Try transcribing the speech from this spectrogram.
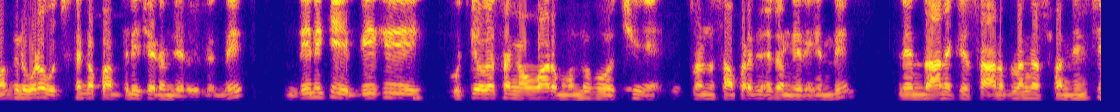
మందులు కూడా ఉచితంగా పంపిణీ చేయడం జరుగుతుంది. దీనికి బీసీ ఉద్యోగ సంఘం వారు ముందుకు వచ్చి నన్ను సంప్రదించడం జరిగింది. నేను దానికి సానుకూలంగా స్పందించి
